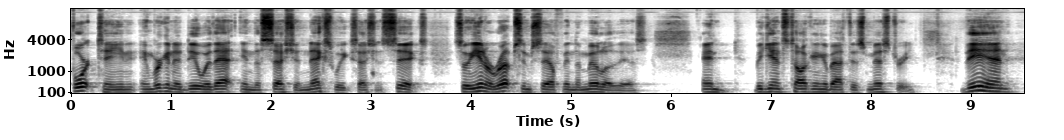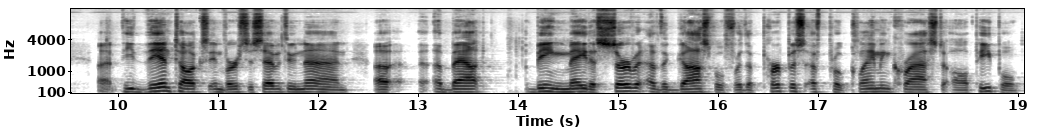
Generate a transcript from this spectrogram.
14, and we're going to deal with that in the session next week, session 6. So he interrupts himself in the middle of this and begins talking about this mystery. Then uh, he then talks in verses 7 through 9 uh, about being made a servant of the gospel for the purpose of proclaiming Christ to all people.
